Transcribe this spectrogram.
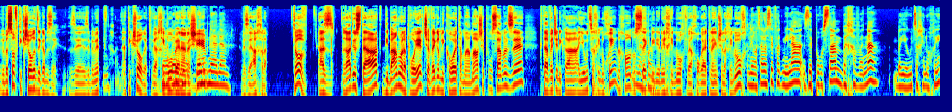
ובסוף תקשורת זה גם זה. זה, זה באמת נכון. התקשורת והחיבור בין האנשים. בין בני אדם. וזה אחלה. טוב, אז רדיו סטארט, דיברנו על הפרויקט, שווה גם לקרוא את המאמר שפורסם על זה, כתב עת שנקרא הייעוץ החינוכי, נכון? נכון. עוסק בענייני חינוך ואחורי הקלעים של החינוך. אני רוצה להוסיף עוד מילה, זה פורסם בכוונה בייעוץ החינוכי,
